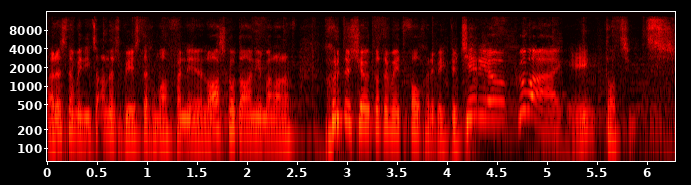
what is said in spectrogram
Hulle is nou met iets anders besig, maar van die laerskool daar nie maar dan groete jou tot en met volgende week toe. Cheerio. Goodbye en totsiens.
